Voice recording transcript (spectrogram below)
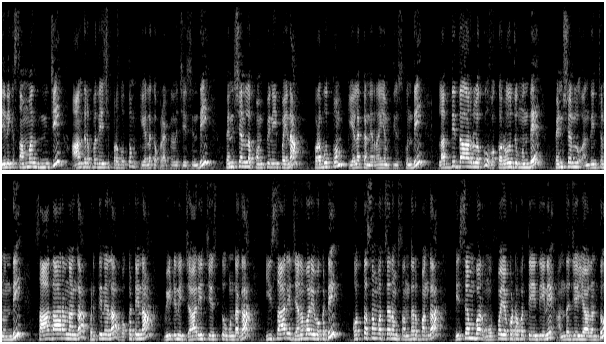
దీనికి సంబంధించి ఆంధ్రప్రదేశ్ ప్రభుత్వం కీలక ప్రకటన చేసింది. పెన్షన్ల పంపిణీ పైన ప్రభుత్వం కీలక నిర్ణయం తీసుకుంది. లబ్ధిదారులకు ఒక రోజు ముందే పెన్షన్లు అందించనుంది. సాధారణంగా ప్రతి నెల ఒకటిన వీటిని జారీ చేస్తూ ఉండగా ఈసారి జనవరి ఒకటి కొత్త సంవత్సరం సందర్భంగా డిసెంబర్ ముప్పై ఒకటవ తేదీనే అందజేయాలంటూ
